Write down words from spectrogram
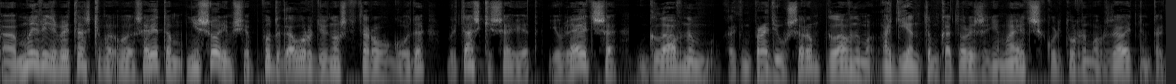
Э, мы ведь с Британским э, Советом не ссоримся. По договору 92 года Британский Совет является главным каким, продюсером, главным агентом, который занимается культурным, образовательным так,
